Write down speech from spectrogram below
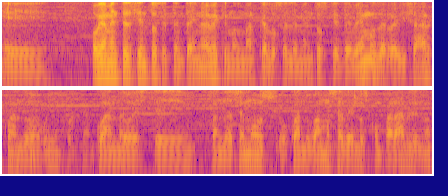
eh, Obviamente el 179 que nos marca los elementos que debemos de revisar cuando cuando este cuando hacemos o cuando vamos a ver los comparables, ¿no?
